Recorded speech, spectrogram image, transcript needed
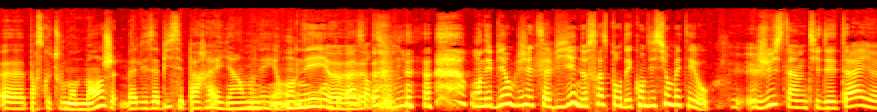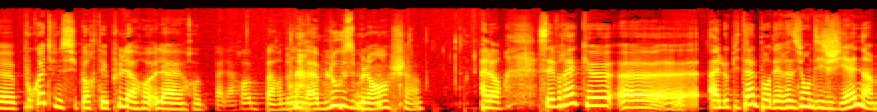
parce que tout le monde mange. Bah, les habits, c'est pareil. Hein. on est on est on, est bien obligé de s'habiller, ne serait-ce pour des conditions météo. Juste un petit détail. Pourquoi tu ne supportais plus la, la robe, pas la robe, pardon, la blouse blanche? Alors, c'est vrai que euh, à l'hôpital, pour des raisons d'hygiène,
